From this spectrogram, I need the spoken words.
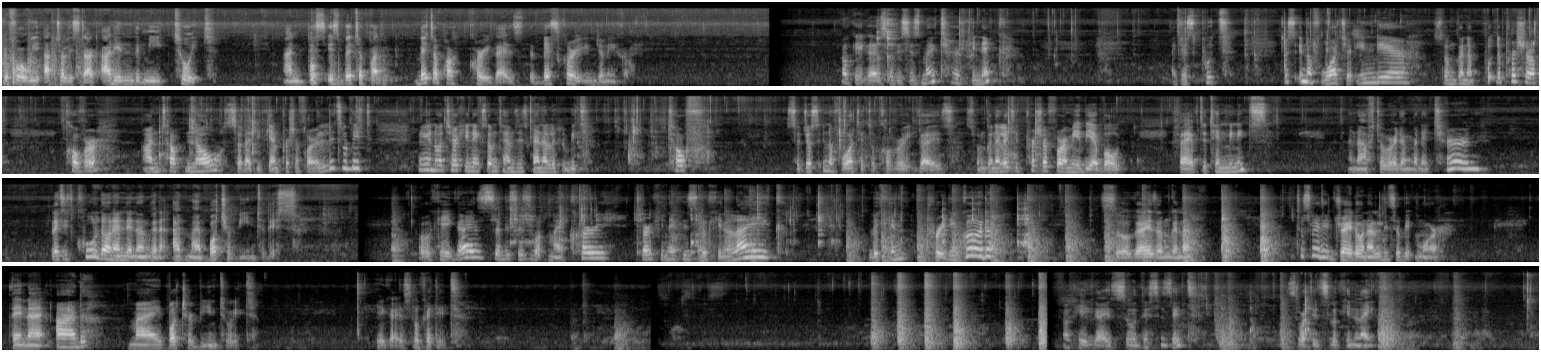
before we actually start adding the meat to it. And this is Betapac better pot curry guys the best curry in Jamaica. Okay guys so this is my turkey neck. I just put just enough water in there. So I'm gonna put the pressure cover on top now so that it can pressure for a little bit. You know turkey neck sometimes is kind of a little bit tough. So just enough water to cover it guys. So I'm gonna let it pressure for maybe about five to ten minutes. And afterward I'm gonna turn let it cool down and then I'm gonna add my butter bean to this okay guys so this is what my curry turkey neck is looking like. Looking pretty good. So guys I'm gonna just let it dry down a little bit more. Then I add my butter bean to it. Yeah guys look at it okay guys so this is it that's what it's looking like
